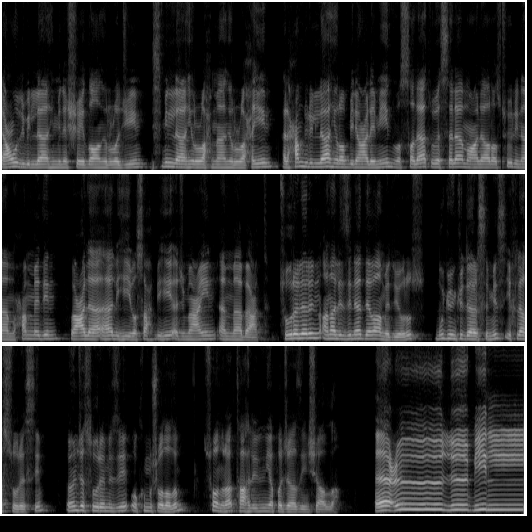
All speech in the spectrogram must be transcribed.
Euzu billahi mineşşeytanirracim. Bismillahirrahmanirrahim. Elhamdülillahi rabbil alamin ve salatu vesselamu ala rasulina Muhammedin ve ala alihi ve sahbihi ecmaîn. Emma ba'd. Surelerin analizine devam ediyoruz. Bugünkü dersimiz İhlas suresi. Önce suremizi okumuş olalım. Sonra tahlilini yapacağız inşallah. Eûzü billahi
